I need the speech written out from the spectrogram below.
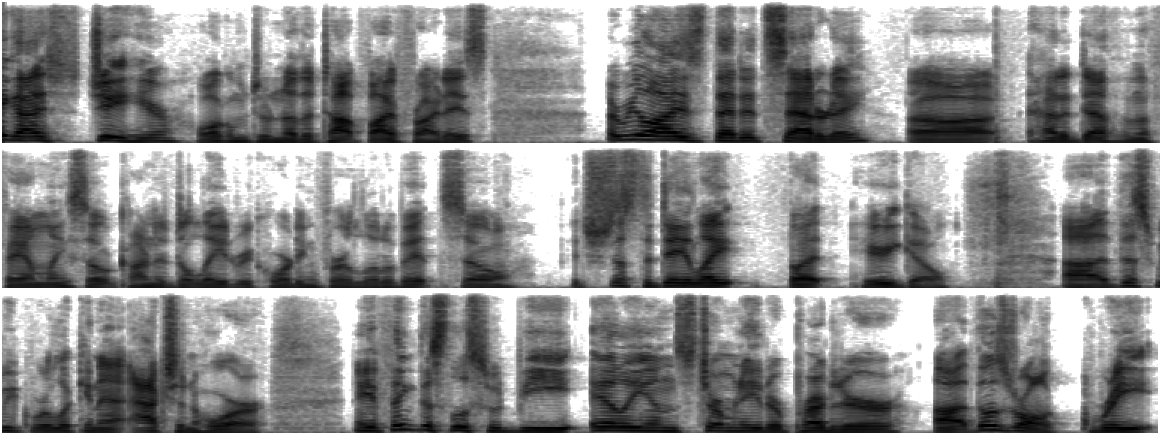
Hey guys, Jay here. Welcome to another Top 5 Fridays. I realized that it's Saturday. Uh, had a death in the family, so it kind of delayed recording for a little bit. So it's just a day late, but here you go. Uh, this week we're looking at action horror. Now you think this list would be Aliens, Terminator, Predator. Uh, those are all great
